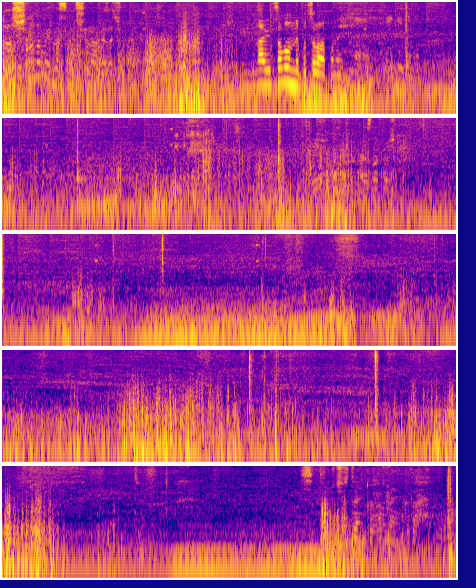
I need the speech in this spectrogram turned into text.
Ну, Що воно видно, що машина не зачухана. Навіть салон не поцарапаний. Чистенько, гарненько, так.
